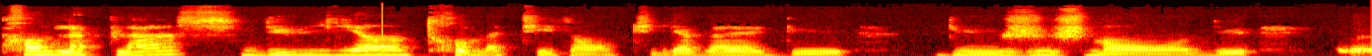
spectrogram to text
prendre la place du lien traumatisant qu'il y avait, du, du jugement, du, euh,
